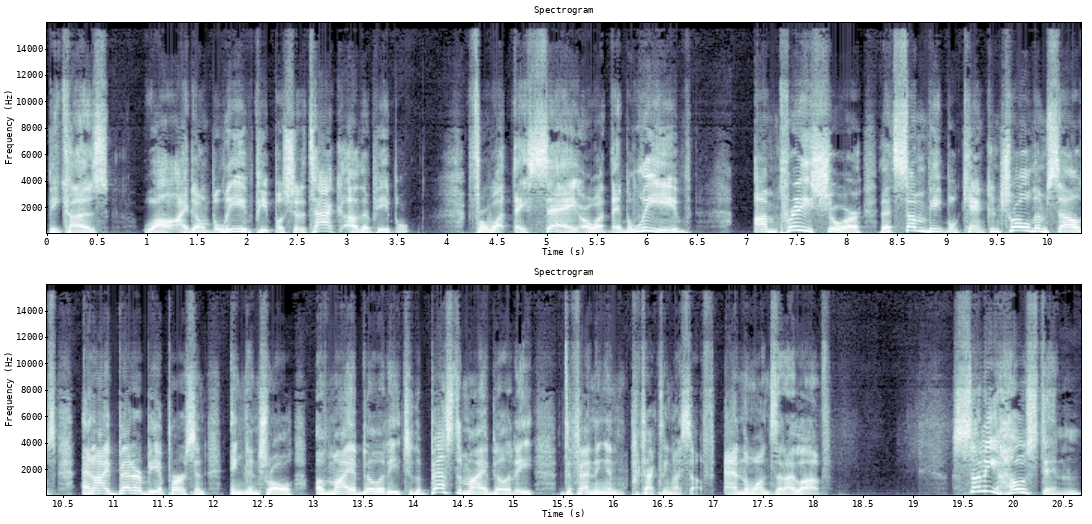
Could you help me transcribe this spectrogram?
Because while I don't believe people should attack other people for what they say or what they believe, I'm pretty sure that some people can't control themselves, and I better be a person in control of my ability to the best of my ability, defending and protecting myself and the ones that I love. Sunny Hostin,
